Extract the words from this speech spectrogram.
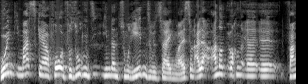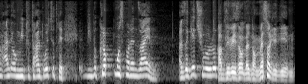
holen die Maske hervor und versuchen sie ihm dann zum Reden zu zeigen, weißt du? Und alle anderen Irren äh, äh, fangen an, irgendwie total durchzudrehen. Wie bekloppt muss man denn sein? Also da geht's schon wohl Haben sie wenigstens auch gleich noch ein Messer gegeben?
